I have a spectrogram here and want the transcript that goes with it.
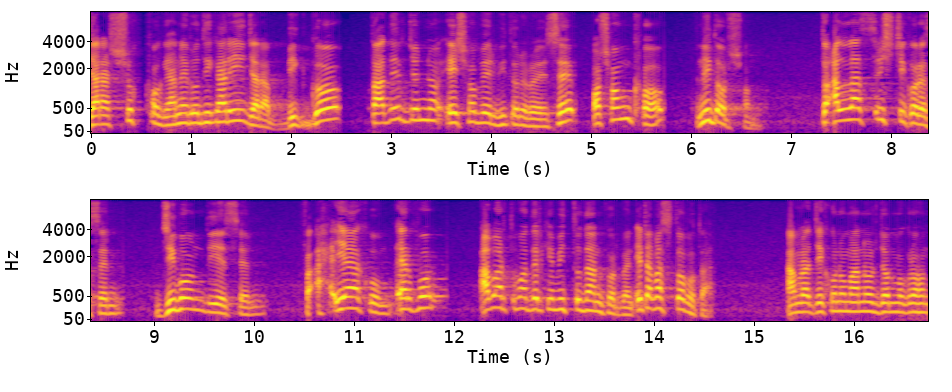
যারা সূক্ষ্ম জ্ঞানের অধিকারী, যারা বিজ্ঞ, তাদের জন্য এসবের ভিতরে রয়েছে অসংখ্য নিদর্শন। তো আল্লাহ সৃষ্টি করেছেন, জীবন দিয়েছেন। এরপর আবার তোমাদেরকে মৃত্যুদান করবেন। এটা বাস্তবতা। আমরা যে কোনো মানুষ জন্মগ্রহণ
